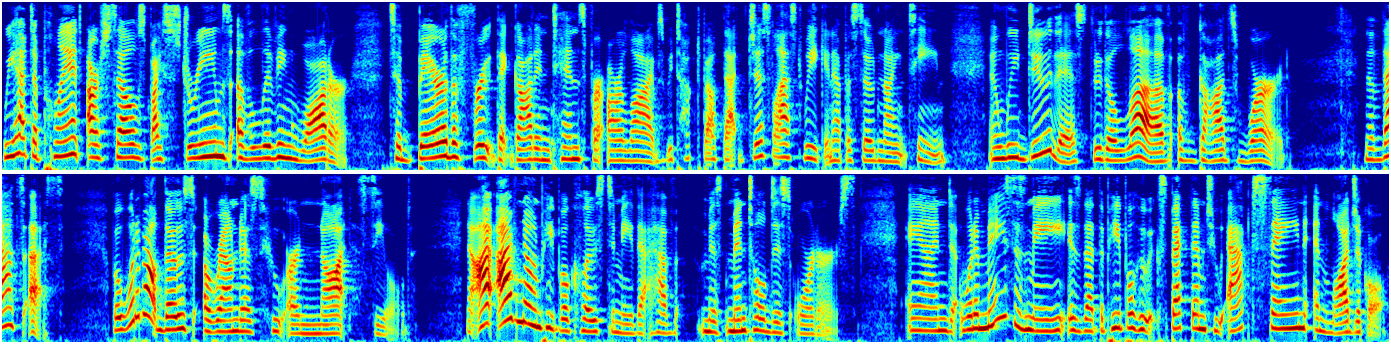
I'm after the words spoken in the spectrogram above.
We have to plant ourselves by streams of living water to bear the fruit that God intends for our lives. We talked about that just last week in episode 19. And we do this through the love of God's word. Now that's us. But what about those around us who are not sealed? Now, I, have known people close to me that have mis- mental disorders. And what amazes me is that the people who expect them to act sane and logical,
